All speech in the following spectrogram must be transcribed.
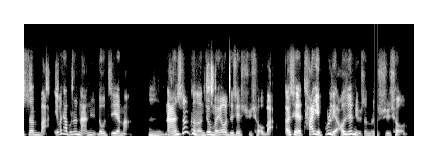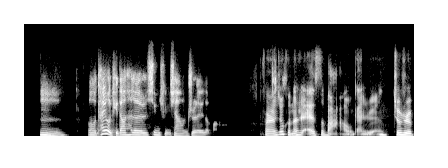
生吧，因为他不是男女都接嘛，嗯男生可能就没有这些需求吧，而且他也不了解女生的需求。嗯，哦，他有提到他的性取向之类的吗？反正就可能是 S 吧，我感觉就是，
